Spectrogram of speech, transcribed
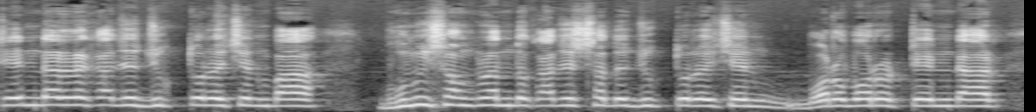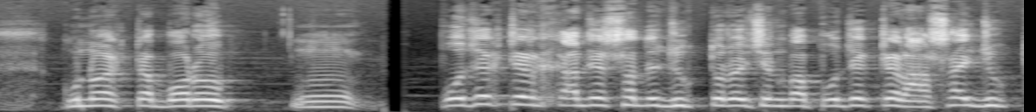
টেন্ডারের কাজে যুক্ত রয়েছেন বা ভূমি সংক্রান্ত কাজের সাথে যুক্ত রয়েছেন, বড় বড় টেন্ডার কোনো একটা বড় প্রজেক্টের কাজের সাথে যুক্ত রয়েছেন বা প্রজেক্টের আশায় যুক্ত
